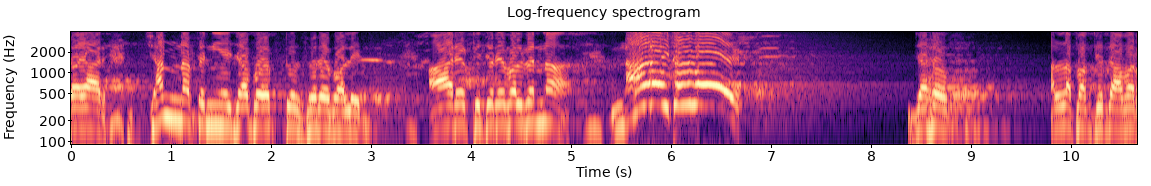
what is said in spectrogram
দয়ার জান্নাতে নিয়ে যাব একটু জোরে বলেন। আর একটু জোরে বলবেন না? তৈবে যাই হোক, আল্লাহ পাক যদি আবার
